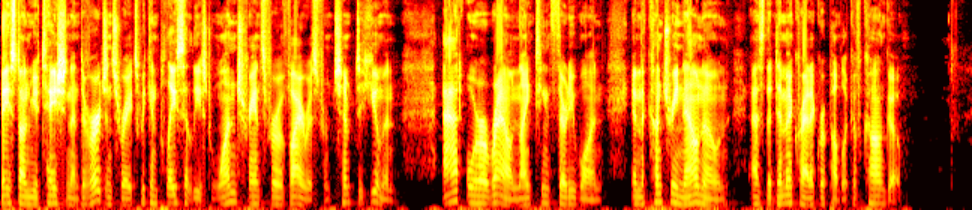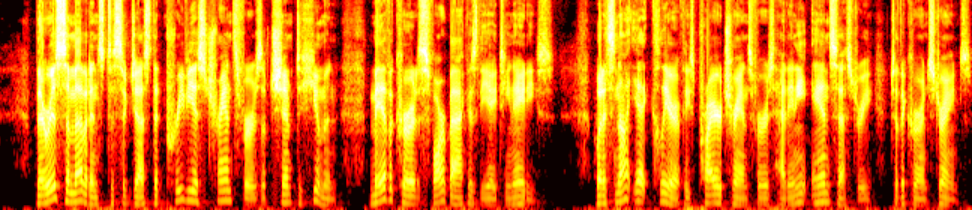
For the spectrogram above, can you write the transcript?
Based on mutation and divergence rates, we can place at least one transfer of virus from chimp to human at or around 1931 in the country now known as the Democratic Republic of Congo. There is some evidence to suggest that previous transfers of chimp to human may have occurred as far back as the 1880s, but it's not yet clear if these prior transfers had any ancestry to the current strains.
